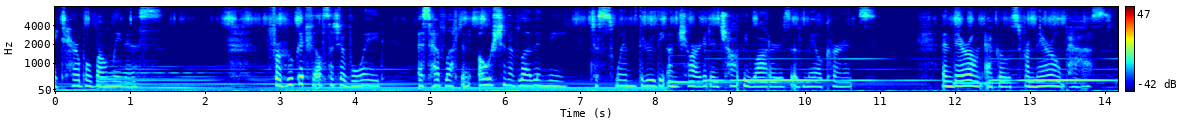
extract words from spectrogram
a terrible loneliness. For who could fill such a void as to have left an ocean of love in me to swim through the uncharted and choppy waters of male currents and their own echoes from their own past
